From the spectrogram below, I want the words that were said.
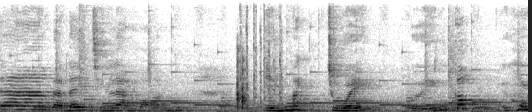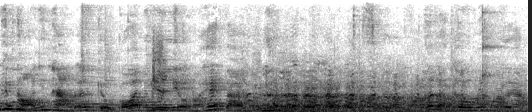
Cha, và đây chính là món yến mạch chuối với ngũ cốc. Không biết nói như nào nữa kiểu có bao nhiêu nguyên liệu nó hết vào. Nó rất là thơm nhá mọi người ạ.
